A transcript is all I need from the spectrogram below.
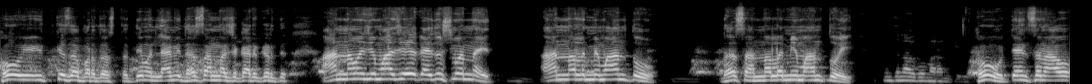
हो इतके जबरदस्त. ते म्हणले आम्ही धसांनाचे कार्यकर्ते. अण्णा म्हणजे माझे काही दुश्मन नाहीत. अण्णाला मी मानतो. धस अण्णाला मी मानतोय. हो त्यांचं नाव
